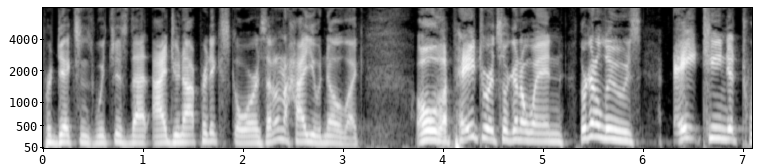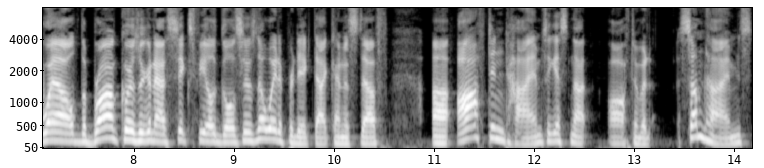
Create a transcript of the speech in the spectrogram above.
predictions, which is that I do not predict scores. I don't know how you would know, like, oh, the Patriots are going to win. They're going to lose 18 to 12. The Broncos are going to have six field goals. There's no way to predict that kind of stuff. Uh, oftentimes, I guess not often, but sometimes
